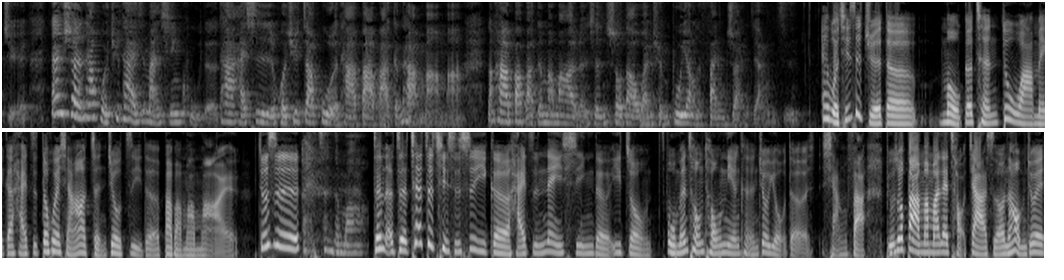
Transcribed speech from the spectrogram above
觉，但虽然他回去他还是蛮辛苦的，他还是回去照顾了他爸爸跟他妈妈，让他爸爸跟妈妈的人生受到完全不一样的翻转，这样子。哎，我其实觉得某个程度啊，每个孩子都会想要拯救自己的爸爸妈妈，哎。就是，真的吗？真的，这这这其实是一个孩子内心的一种，我们从童年可能就有的想法。比如说，爸爸妈妈在吵架的时候，然后我们就会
